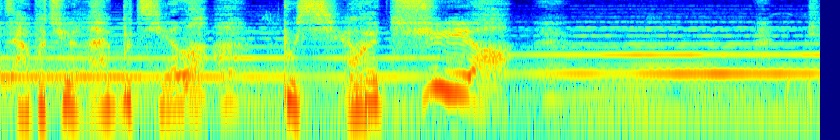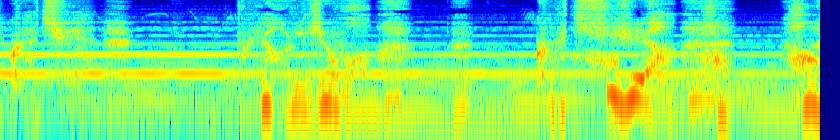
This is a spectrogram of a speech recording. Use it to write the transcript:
再不去来不及了。不行，快去呀！你快去，不要理我，快去呀！好，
